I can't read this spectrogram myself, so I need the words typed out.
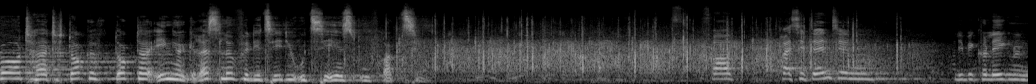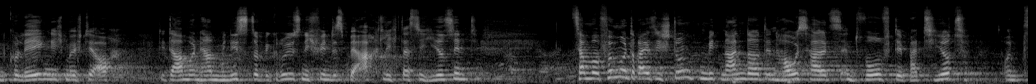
Wort hat Dr. Inge Gressle für die CDU-CSU-Fraktion. Frau Präsidentin, liebe Kolleginnen und Kollegen, ich möchte auch die Damen und Herren Minister begrüßen. Ich finde es beachtlich, dass Sie hier sind. Jetzt haben wir 35 Stunden miteinander den Haushaltsentwurf debattiert. Und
